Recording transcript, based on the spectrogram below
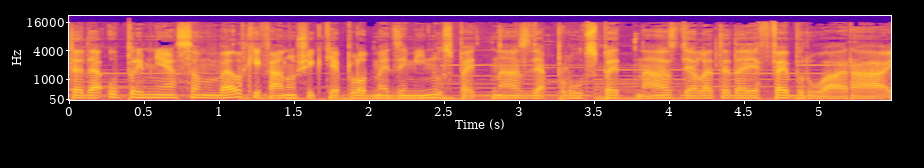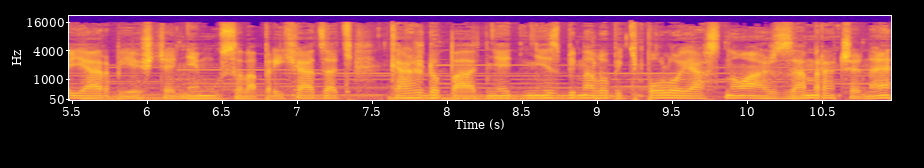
Teda úprimne ja som veľký fanúšik teplot medzi minus 15 a plus 15, ale teda je február a jar by ešte nemusela prichádzať. Každopádne dnes by malo byť polojasno až zamračené,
